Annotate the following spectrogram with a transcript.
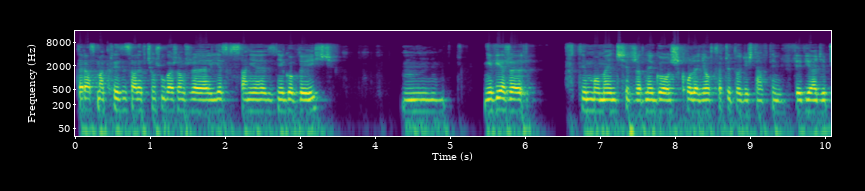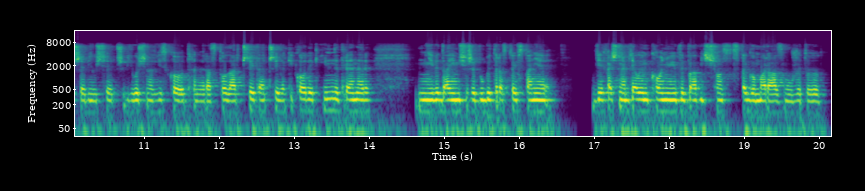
Teraz ma kryzys, ale wciąż uważam, że jest w stanie z niego wyjść. Mm, nie wierzę w tym momencie w żadnego szkoleniowca, czy to gdzieś tam w tym wywiadzie przebił się, przebiło się nazwisko trenera Stolarczyka, czy jakikolwiek inny trener. Nie wydaje mi się, że byłby teraz tutaj w stanie wjechać na białym koniu i wybawić się z tego marazmu, że to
